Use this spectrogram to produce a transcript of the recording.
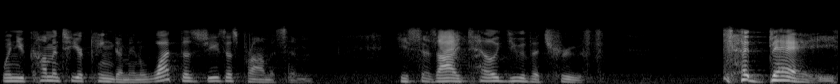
when you come into your kingdom. And what does Jesus promise him? He says, I tell you the truth. Today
